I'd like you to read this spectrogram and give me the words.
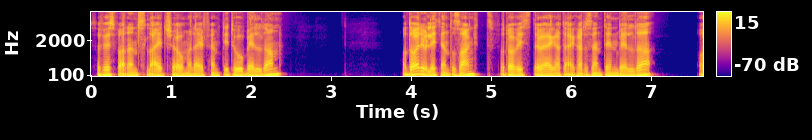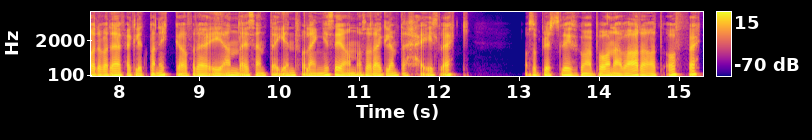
Så først var det en slideshow med de 52 bildene, og da er det jo litt interessant, for da visste jo jeg at jeg hadde sendt inn bilder, og det var det jeg fikk litt panikk av, for det igjen, de sendte jeg inn for lenge siden, og så hadde jeg glemt det helt vekk. Og så plutselig så kom jeg på når jeg var der, at å, oh, fuck,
